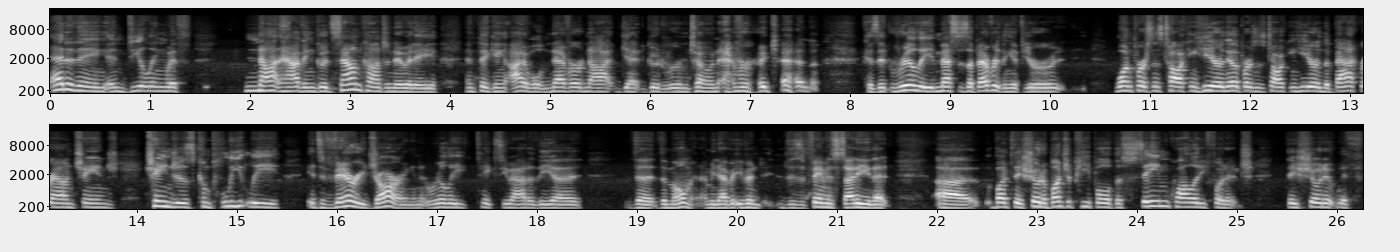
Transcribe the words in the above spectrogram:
editing and dealing with not having good sound continuity and thinking I will never not get good room tone ever again. Because it really messes up everything. If you're one person's talking here and the other person's talking here and the background change changes completely it's very jarring and it really takes you out of the uh, the the moment. I mean I've even there's a famous study that uh but they showed a bunch of people the same quality footage. They showed it with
